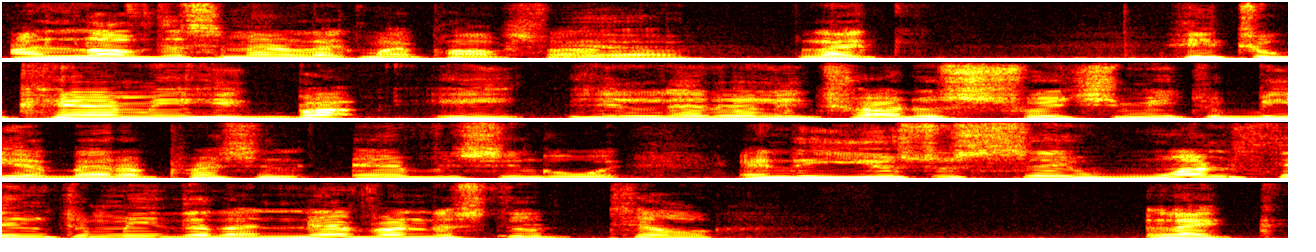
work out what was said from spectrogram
I love this man like my pops. Mm-hmm. Yeah. Like he took care of me. He brought, he he literally tried to switch me to be a better person every single way. And he used to say one thing to me that I never understood till like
